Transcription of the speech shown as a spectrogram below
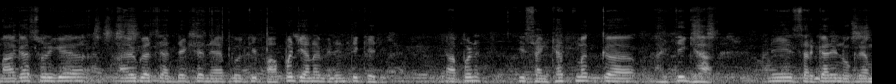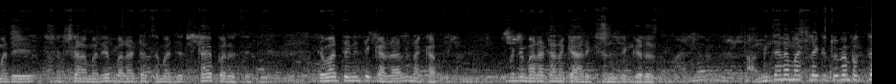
मागासवर्गीय आयोगाचे अध्यक्ष न्यायमूर्ती बापट यांना विनंती केली की आपण ही संख्यात्मक माहिती घ्या. आणि सरकारी नोकऱ्यामध्ये शिक्षणामध्ये मराठा समाजाची काय परिस्थिती आहे तेव्हा त्यांनी ते करायला नकार दिला. म्हणजे मराठ्यांना काय आरक्षणाची गरज नाही. आम्ही त्यांना म्हटलं की तुम्ही फक्त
